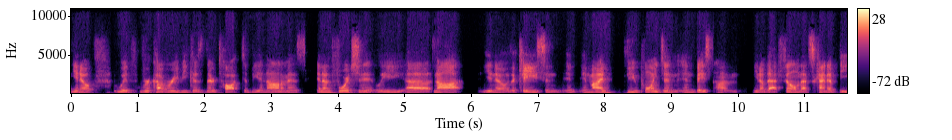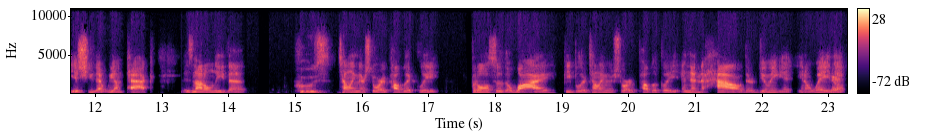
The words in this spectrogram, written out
You know, with recovery because they're taught to be anonymous, and unfortunately, uh, not you know the case. And in, in, my viewpoint, and and based on you know that film, that's kind of the issue that we unpack is not only the who's telling their story publicly but also the why people are telling their story publicly, and then the how they're doing it in a way yeah. that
